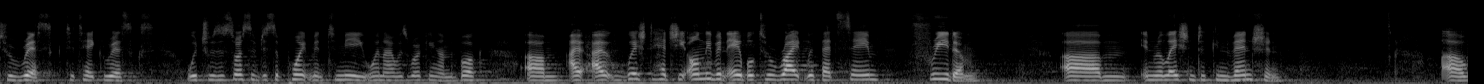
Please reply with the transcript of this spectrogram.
to risk, to take risks, which was a source of disappointment to me when I was working on the book. Um, I, I wished, had she only been able to write with that same freedom um, in relation to convention, uh,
